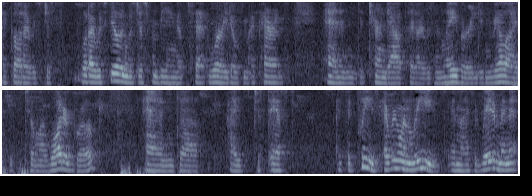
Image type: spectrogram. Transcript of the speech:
I thought I was just, what I was feeling was just from being upset, worried over my parents. And it turned out that I was in labor and didn't realize it until my water broke. And uh, I just asked, I said, please, everyone leave. And I said, wait a minute,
